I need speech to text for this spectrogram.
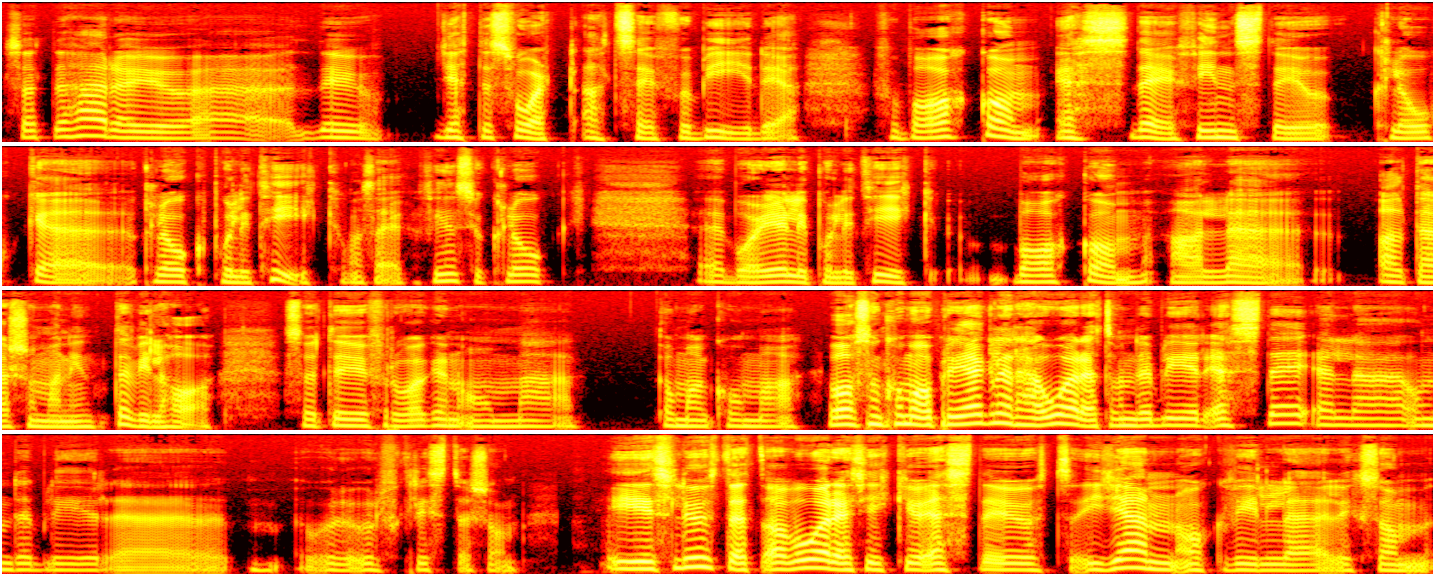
Så att det här är ju, eh, det är ju jättesvårt att se förbi det. För bakom SD finns det ju klok, eh, klok politik. man säga. Det finns ju klok eh, borgerlig politik bakom alla, allt det här som man inte vill ha. Så det är ju frågan om, eh, om man kommer, vad som kommer att prägla det här året. Om det blir SD eller om det blir uh, Ulf Kristersson. I slutet av året gick ju SD ut igen och ville liksom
